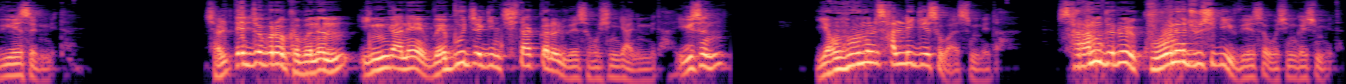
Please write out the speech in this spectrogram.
위해서입니다. 절대적으로 그분은 인간의 외부적인 치닫거를 위해서 오신 게 아닙니다. 이것은 영혼을 살리기 위해서 왔습니다. 사람들을 구원해 주시기 위해서 오신 것입니다.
